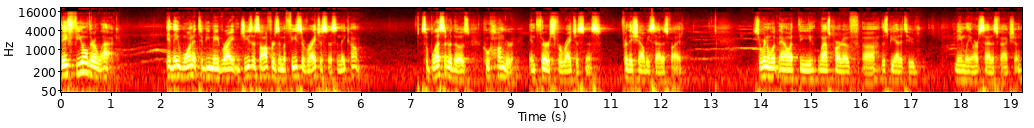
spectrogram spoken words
They feel their lack and they want it to be made right. And Jesus offers them a feast of righteousness and they come. So blessed are those who hunger and thirst for righteousness, for they shall be satisfied. So we're going to look now at the last part of uh, this beatitude, namely our satisfaction.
